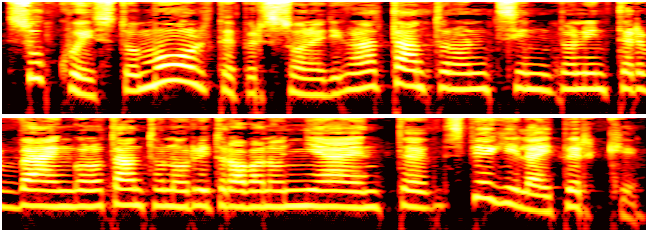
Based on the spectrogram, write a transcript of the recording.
su questo molte persone dicono ah, tanto non, si, non intervengono, tanto non ritrovano niente. Spieghi lei perché.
